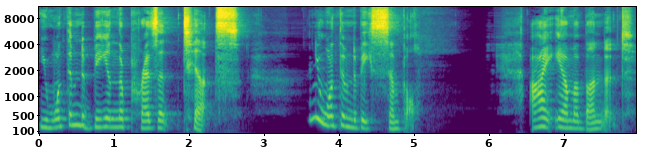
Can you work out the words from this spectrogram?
You want them to be in the present tense you want them to be simple. I am abundant.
